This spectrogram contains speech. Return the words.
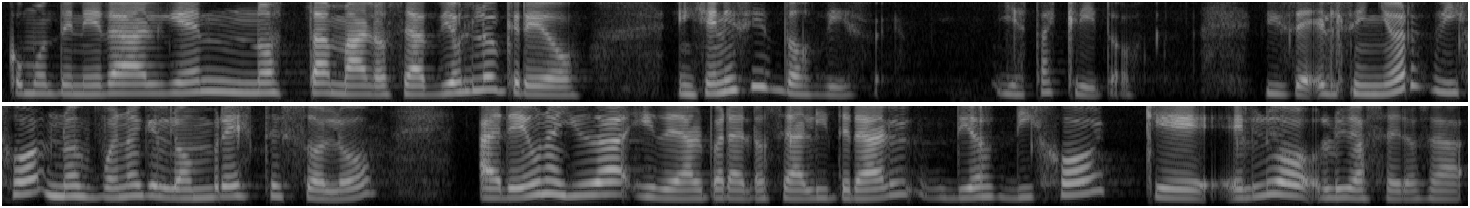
como tener a alguien, no está mal, o sea, Dios lo creó. En Génesis 2 dice, y está escrito, dice, el Señor dijo, no es bueno que el hombre esté solo, haré una ayuda ideal para él. O sea, literal, Dios dijo que él lo, lo iba a hacer, o sea,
